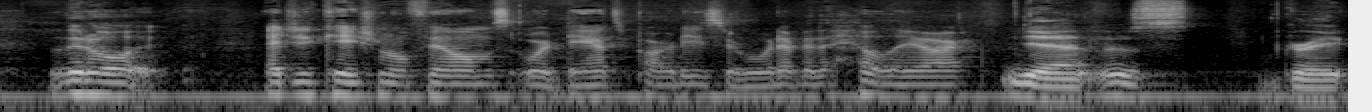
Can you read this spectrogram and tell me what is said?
little educational films or dance parties or whatever the hell they are. yeah, it was great.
